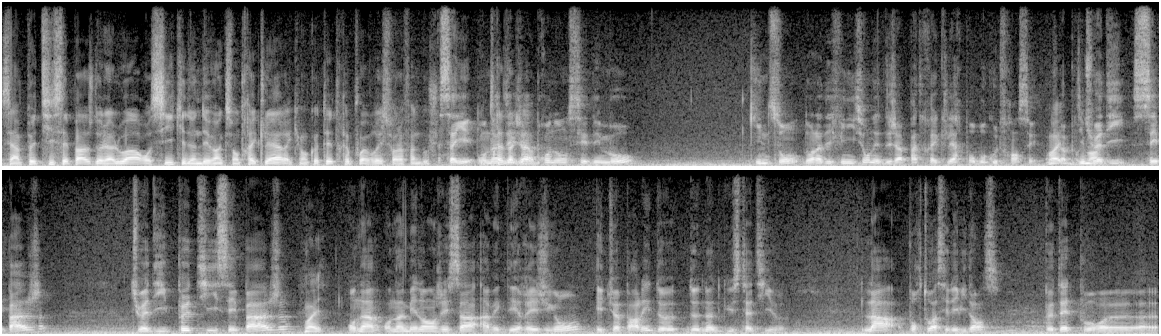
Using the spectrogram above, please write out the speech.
c'est un petit cépage de la Loire aussi qui donne des vins qui sont très clairs et qui ont un côté très poivré sur la fin de bouche. Ça y est, on a déjà prononcé des mots qui ne sont, dont la définition n'est déjà pas très claire pour beaucoup de Français. Ouais, tu, as, tu dis-moi. as dit cépage, tu as dit petit cépage, on a, on a mélangé ça avec des régions et tu as parlé de, de notes gustatives. Là, pour toi, c'est l'évidence. Peut-être pour euh,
